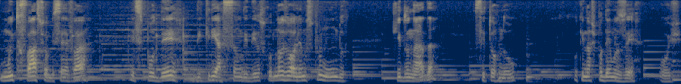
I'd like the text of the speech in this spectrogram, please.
Muito fácil observar esse poder de criação de Deus quando nós olhamos para o mundo, que do nada se tornou o que nós podemos ver hoje.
